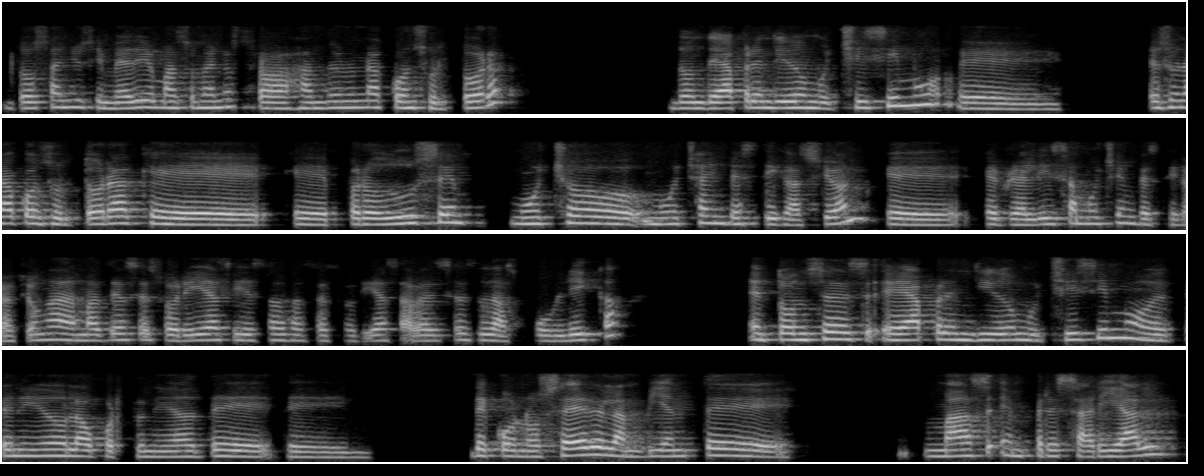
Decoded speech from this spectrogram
dos años y medio más o menos trabajando en una consultora donde he aprendido muchísimo. Eh, es una consultora que, produce mucho, mucha investigación, que, realiza mucha investigación, además de asesorías, y esas asesorías a veces las publica. Entonces he aprendido muchísimo, he tenido la oportunidad de, de conocer el ambiente más empresarial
